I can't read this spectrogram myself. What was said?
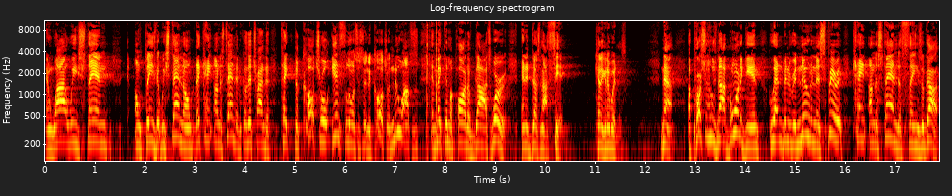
and why we stand on things that we stand on. They can't understand it because they're trying to take the cultural influences and the cultural nuances and make them a part of God's word. And it does not fit. Can I get a witness? Now, a person who's not born again, who hasn't been renewed in their spirit, can't understand the things of God.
